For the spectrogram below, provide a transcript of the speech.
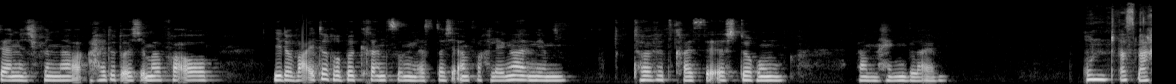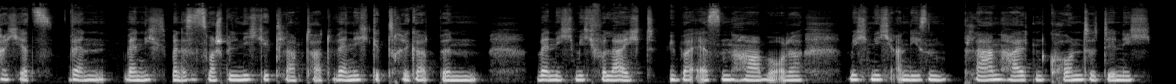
Denn ich finde, haltet euch immer vor Augen, jede weitere Begrenzung lässt euch einfach länger in dem Teufelskreis der Essstörung ähm, hängen bleiben. Und was mache ich jetzt, wenn, wenn ich, wenn es zum Beispiel nicht geklappt hat, wenn ich getriggert bin, wenn ich mich vielleicht überessen habe oder mich nicht an diesen Plan halten konnte, den ich,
